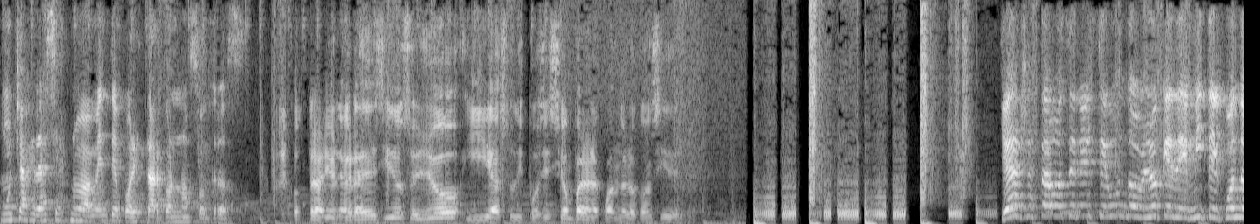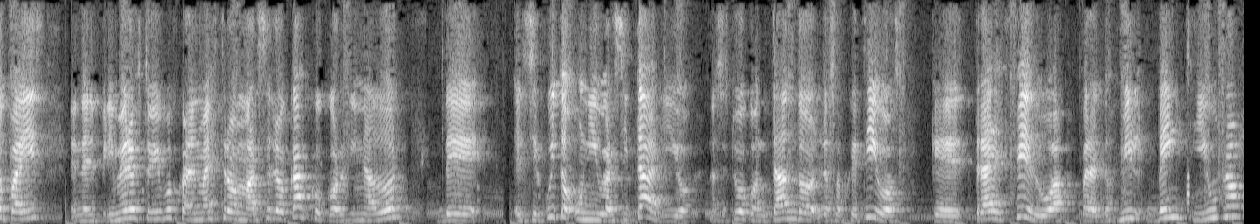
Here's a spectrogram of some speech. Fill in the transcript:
Muchas gracias nuevamente por estar con nosotros. Al contrario, el agradecido soy yo y a su disposición para cuando lo considere. Y ahora ya estamos en el segundo bloque de Mite Cuando País. En el primero estuvimos con el maestro Marcelo Casco, coordinador de el circuito universitario. Nos estuvo contando los objetivos que trae FEDUA para el 2021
